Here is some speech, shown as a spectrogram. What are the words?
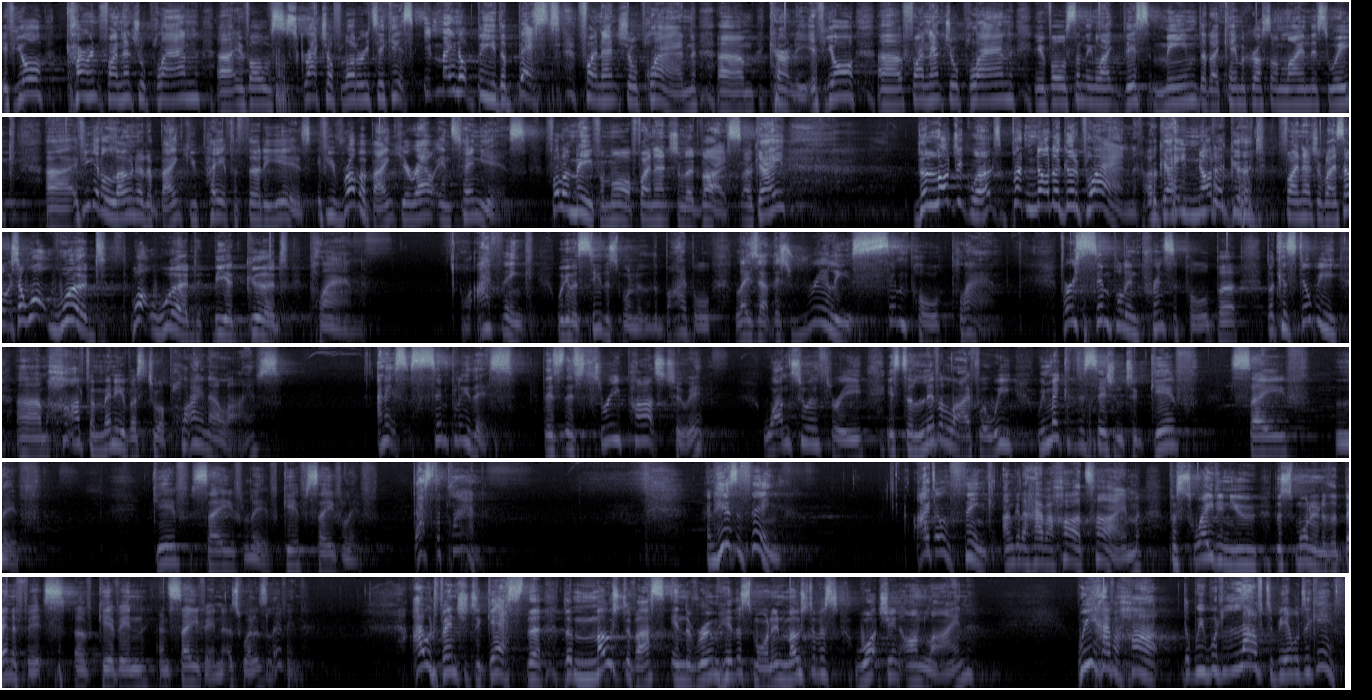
If your current financial plan uh, involves scratch off lottery tickets, it may not be the best financial plan um, currently. If your uh, financial plan involves something like this meme that I came across online this week, uh, if you get a loan at a bank, you pay it for 30 years. If you rob a bank, you're out in 10 years. Follow me for more financial advice, okay? The logic works, but not a good plan, okay? Not a good financial plan. So, so what would what would be a good plan? Well, I think we're going to see this morning that the Bible lays out this really simple plan. Very simple in principle, but, but can still be um, hard for many of us to apply in our lives. And it's simply this there's, there's three parts to it 1, 2, and 3 is to live a life where we, we make a decision to give, save, live. Give, save, live. Give, save, live. That's the plan. And here's the thing I don't think I'm going to have a hard time persuading you this morning of the benefits of giving and saving as well as living. I would venture to guess that, that most of us in the room here this morning, most of us watching online, we have a heart that we would love to be able to give.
